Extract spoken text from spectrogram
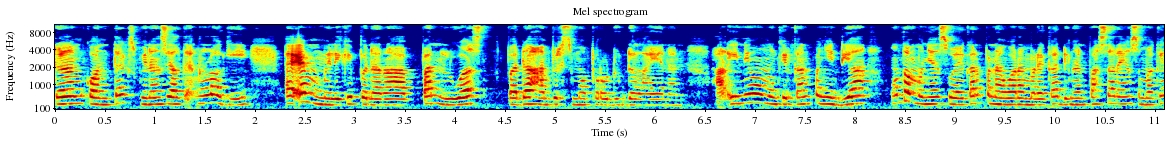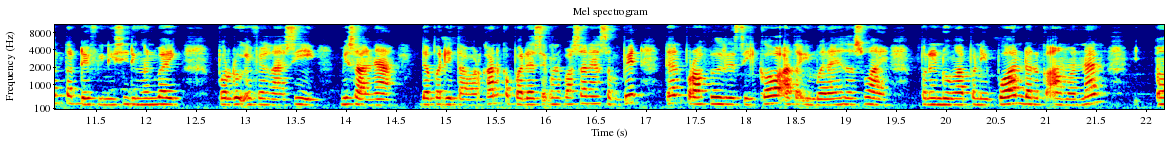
Dalam konteks finansial teknologi, EM memiliki penerapan luas pada hampir semua produk dan layanan. Hal ini memungkinkan penyedia untuk menyesuaikan penawaran mereka dengan pasar yang semakin terdefinisi dengan baik. Produk investasi, misalnya, dapat ditawarkan kepada segmen pasar yang sempit dan profil risiko atau imbalan yang sesuai. Perlindungan penipuan dan keamanan e,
